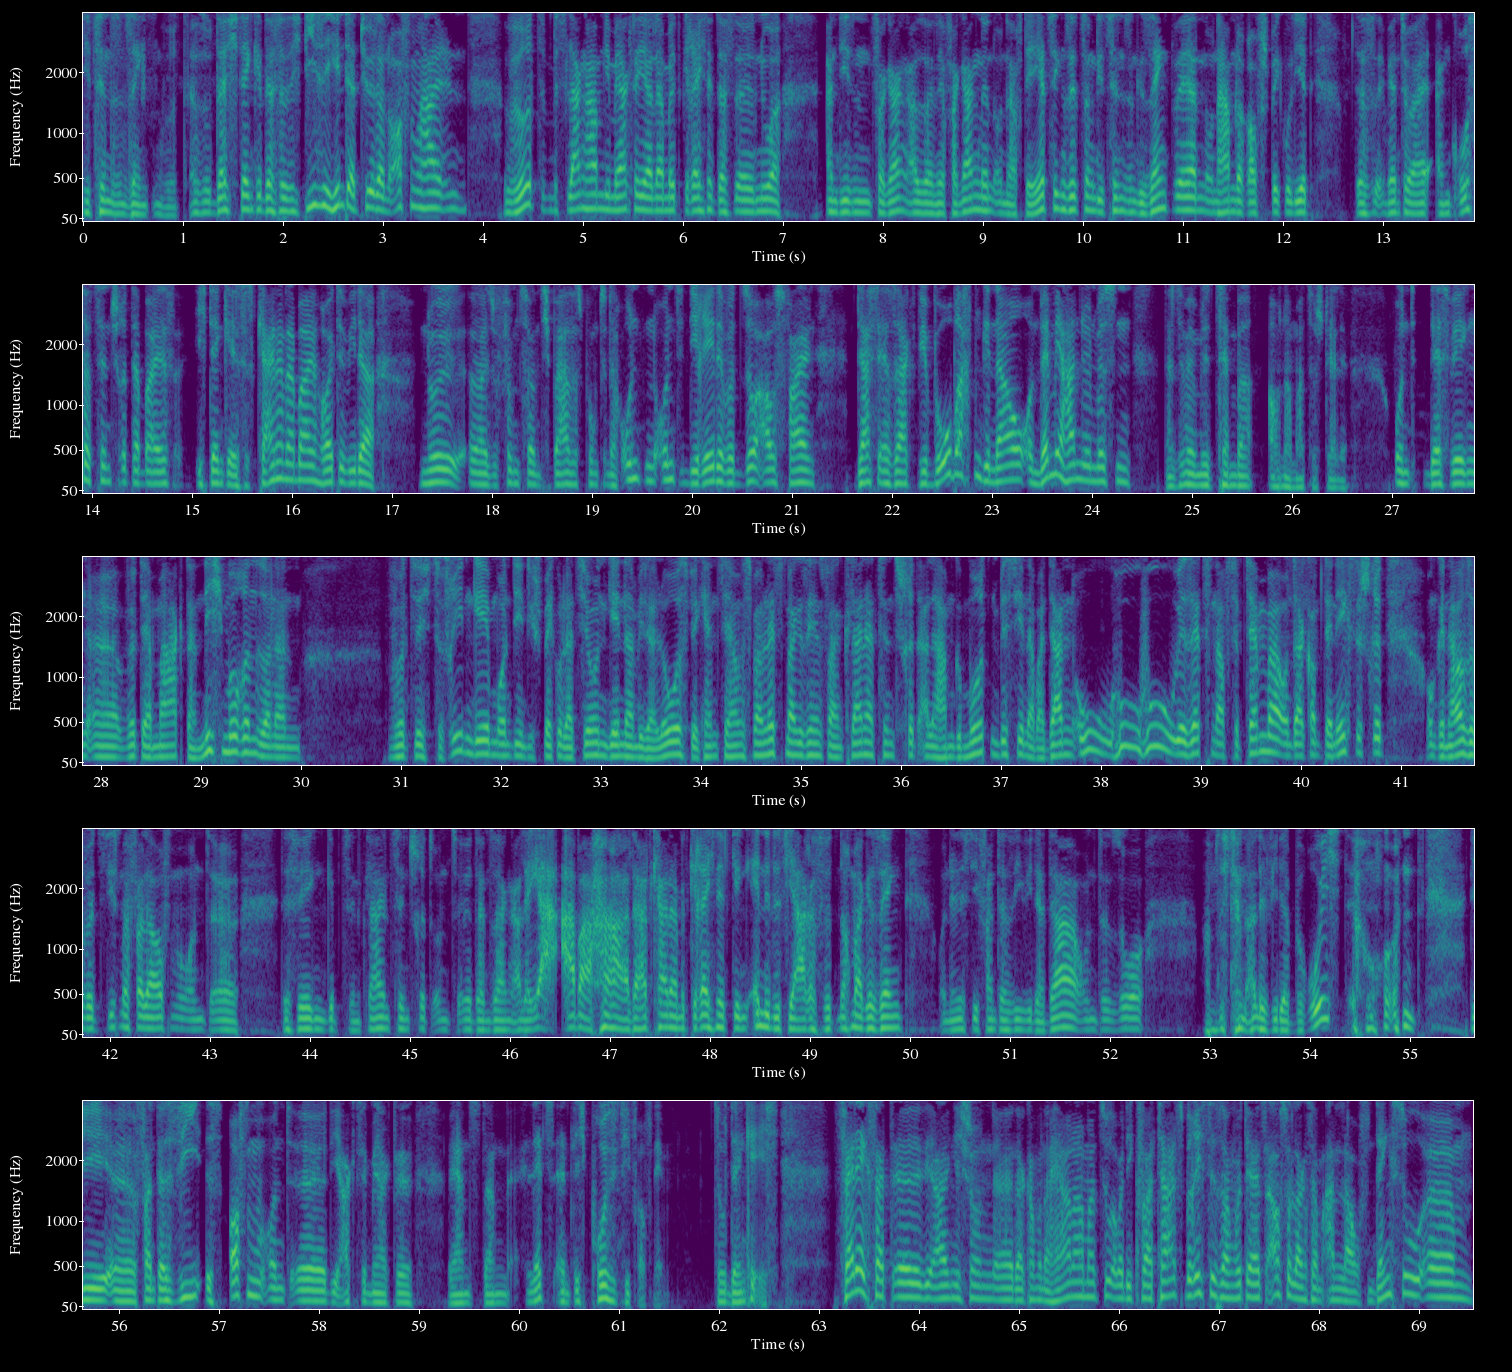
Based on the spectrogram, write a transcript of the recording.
die Zinsen senken wird. Also ich denke, dass er sich diese Hintertür dann offen halten wird. Bislang haben die Märkte ja damit gerechnet, dass äh, nur an diesen vergangenen, also an der vergangenen und auf der jetzigen Sitzung die Zinsen gesenkt werden und haben darauf spekuliert, dass eventuell ein großer Zinsschritt dabei ist. Ich denke, es ist keiner dabei. Heute wieder 0, also 25 Basispunkte nach unten und die Rede wird so ausfallen, dass er sagt, wir beobachten genau und wenn wir handeln müssen, dann sind wir im Dezember auch nochmal zur Stelle. Und deswegen äh, wird der Markt dann nicht murren, sondern wird sich zufrieden geben und die, die Spekulationen gehen dann wieder los. Wir kennen es ja, haben es beim letzten Mal gesehen, es war ein kleiner Zinsschritt, alle haben gemurrt ein bisschen, aber dann, uh, hu, hu, wir setzen auf September und da kommt der nächste Schritt und genauso wird es diesmal verlaufen und äh, deswegen gibt es den kleinen Zinsschritt und äh, dann sagen alle, ja, aber ha, da hat keiner mit gerechnet, gegen Ende des Jahres wird nochmal gesenkt und dann ist die Fantasie wieder da und äh, so haben sich dann alle wieder beruhigt und die äh, Fantasie ist offen und äh, die Aktienmärkte werden es dann letztendlich positiv aufnehmen. So denke ich. FedEx hat äh, die eigentlich schon, äh, da kommen wir nachher nochmal zu, aber die Quartalsberichtssaison wird ja jetzt auch so langsam anlaufen. Denkst du, ähm,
